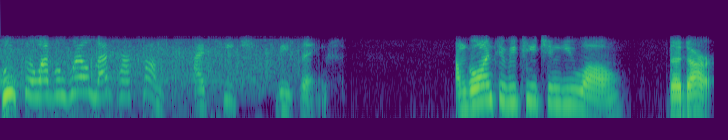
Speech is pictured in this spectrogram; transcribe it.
Whosoever will, let her come. I teach these things. I'm going to be teaching you all the dark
